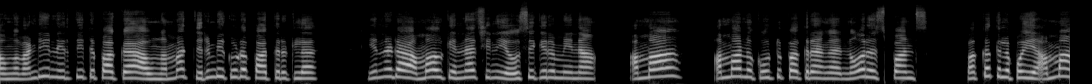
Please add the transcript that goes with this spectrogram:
அவங்க வண்டியை நிறுத்திட்டு பார்க்க அவங்க அம்மா திரும்பி கூட பார்த்துருக்கல. என்னடா அம்மாவுக்கு என்னாச்சுன்னு யோசிக்கிற மீனா. அம்மா அம்மான்னு கூப்பிட்டு பாக்குறாங்க. நோ ரெஸ்பான்ஸ் பக்கத்துல போய் அம்மா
